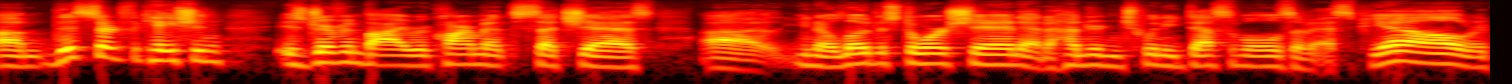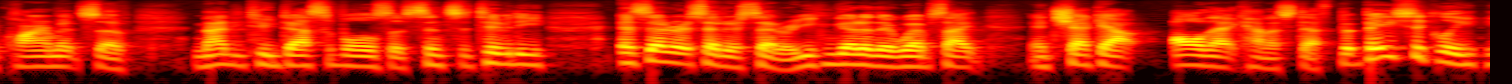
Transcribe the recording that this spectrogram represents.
Um, this certification is driven by requirements such as, uh, you know, low distortion at 120 decibels of SPL, requirements of 92 decibels of sensitivity, et cetera, et cetera, et cetera. You can go to their website and check out all that kind of stuff. But basically,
